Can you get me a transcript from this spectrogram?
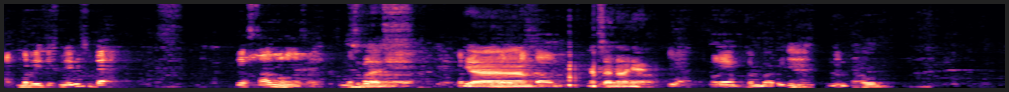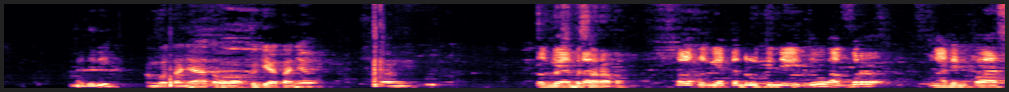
Akbar itu sendiri sudah 11 tahun loh nggak salah 11 tahun 11. ya Ya. itu baru 6 tahun Nasionalnya. iya kalau yang Pekanbarunya 6 tahun nah jadi Anggotanya atau kegiatannya yang kegiatan sebesar apa? kalau kegiatan rutinnya itu Akbar ngadain kelas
